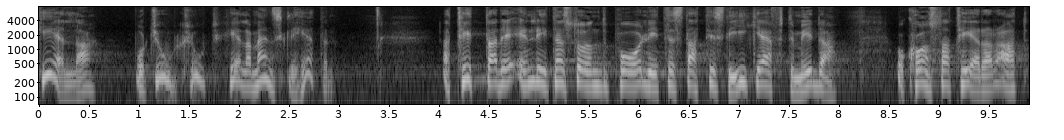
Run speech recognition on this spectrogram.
hela vårt jordklot, hela mänskligheten. Jag tittade en liten stund på lite statistik i eftermiddag och konstaterar att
